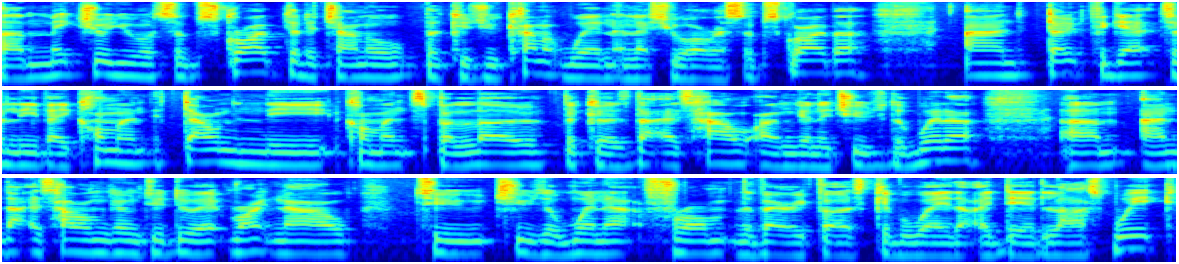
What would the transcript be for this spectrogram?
Um, make sure you are subscribed to the channel because you cannot win unless you are a subscriber. And don't forget to leave a comment down in the comments below because that is how I'm going to choose the winner. Um, and that is how I'm going to do it right now to choose a winner from the very first giveaway that I did last week.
